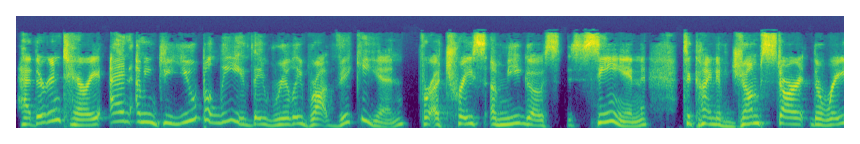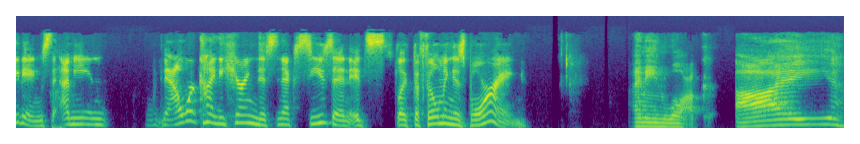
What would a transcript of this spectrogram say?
Heather and Terry. And I mean, do you believe they really brought Vicki in for a Tres Amigas scene to kind of jumpstart the ratings? I mean, now we're kind of hearing this next season. It's like the filming is boring. I mean, look, I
